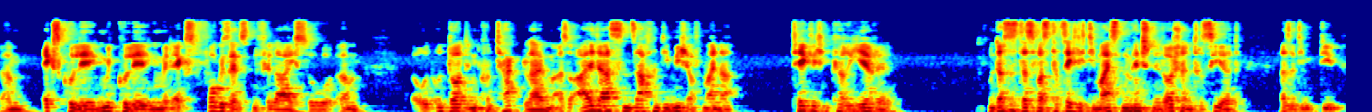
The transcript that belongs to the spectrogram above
ähm, Ex-Kollegen, mit Kollegen, mit Ex-Vorgesetzten vielleicht so ähm, und, und dort in Kontakt bleiben. Also all das sind Sachen, die mich auf meiner täglichen Karriere und das ist das, was tatsächlich die meisten Menschen in Deutschland interessiert. Also die, die,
